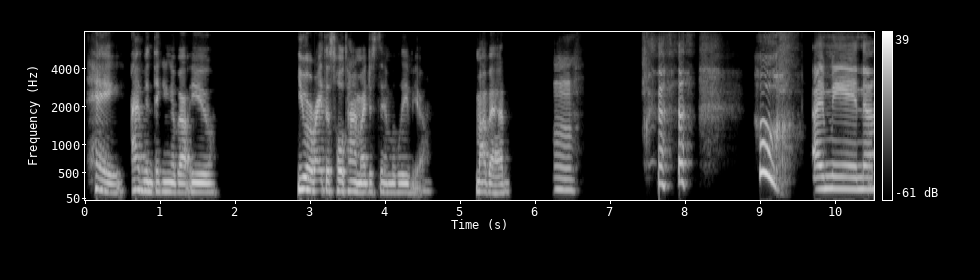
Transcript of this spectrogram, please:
hey i've been thinking about you. You were right this whole time i just didn't believe you. My bad. Mm. I mean, uh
